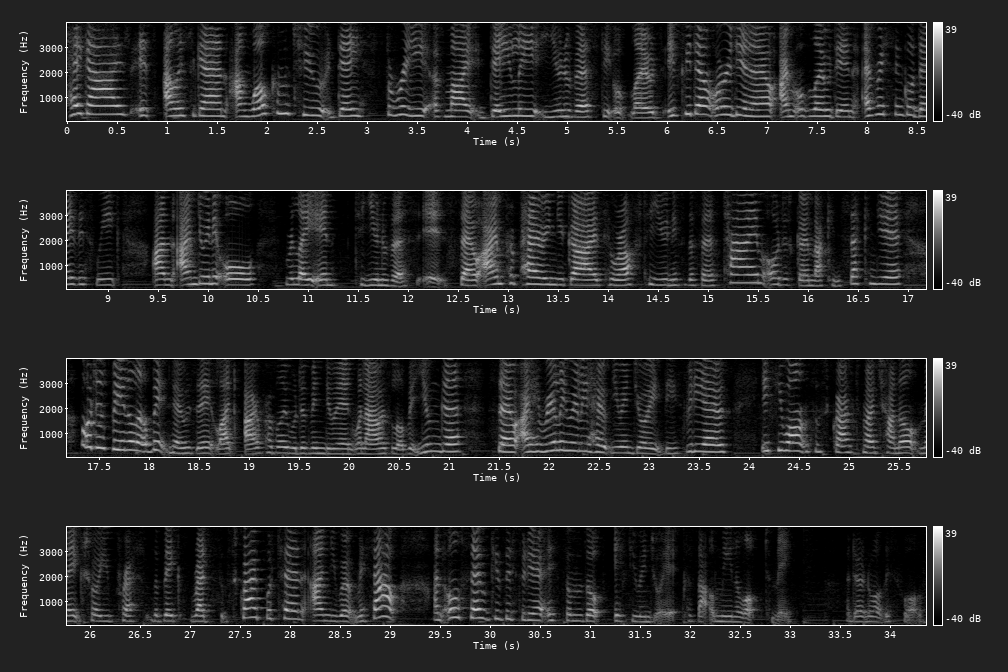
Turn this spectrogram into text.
Hey guys, it's Alice again and welcome to day three of my daily university uploads. If you don't already know, I'm uploading every single day this week and I'm doing it all relating to university. So I'm preparing you guys who are off to uni for the first time or just going back in second year or just being a little bit nosy like I probably would have been doing when I was a little bit younger. So I really, really hope you enjoy these videos. If you aren't subscribed to my channel, make sure you press the big red subscribe button and you won't miss out. And also give this video a thumbs up if you enjoy it because that'll mean a lot to me. I don't know what this was.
